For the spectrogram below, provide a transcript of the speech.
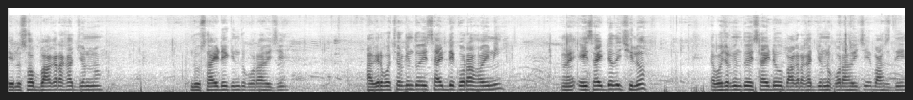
এগুলো সব বাঘ রাখার জন্য। দু সাইডে কিন্তু করা হয়েছে। আগের বছর কিন্তু এই সাইডে করা হয়নি। মানে এই সাইডটাতেই ছিল। এবছর কিন্তু এই সাইডেও বাঘ রাখার জন্য করা হয়েছে বাঁশ দিয়ে।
